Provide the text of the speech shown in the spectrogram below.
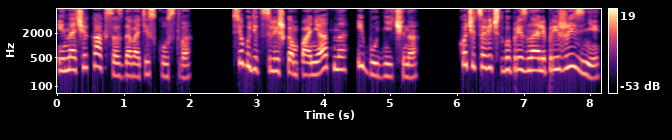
иначе как создавать искусство? Все будет слишком понятно и буднично. Хочется ведь, чтобы признали при жизни.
